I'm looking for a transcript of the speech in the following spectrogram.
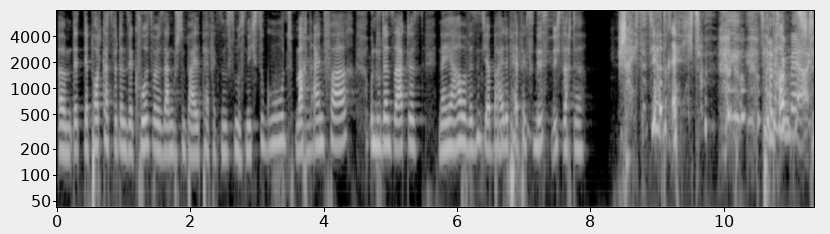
ähm, der, der, Podcast wird dann sehr kurz, weil wir sagen bestimmt beide Perfektionismus nicht so gut, macht mhm. einfach. Und du dann sagtest, naja, aber wir sind ja beide Perfektionisten. Ich sagte, scheiße, sie hat recht. sie hat gemerkt.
